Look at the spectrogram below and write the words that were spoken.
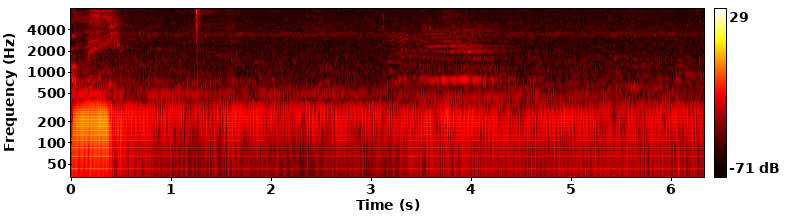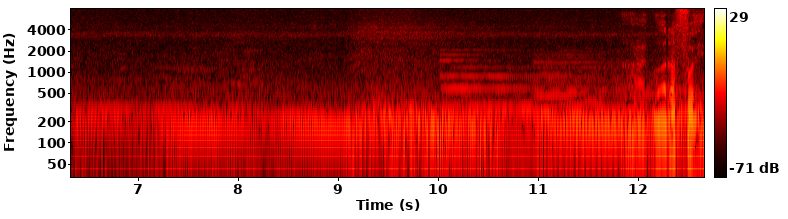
Amém. Agora foi.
